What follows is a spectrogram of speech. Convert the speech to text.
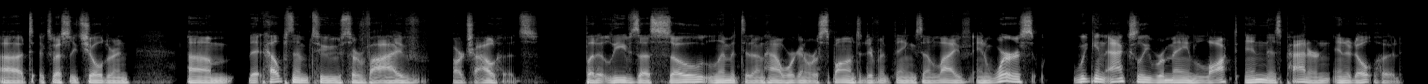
uh, to, especially children, um, it helps them to survive our childhoods, but it leaves us so limited on how we're going to respond to different things in life. And worse, we can actually remain locked in this pattern in adulthood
